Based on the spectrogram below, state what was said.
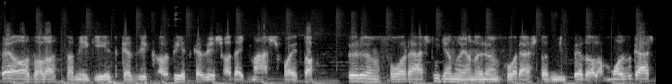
az alatt, amíg étkezik, az étkezés ad egy másfajta örömforrást, ugyanolyan örömforrást ad, mint például a mozgás.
